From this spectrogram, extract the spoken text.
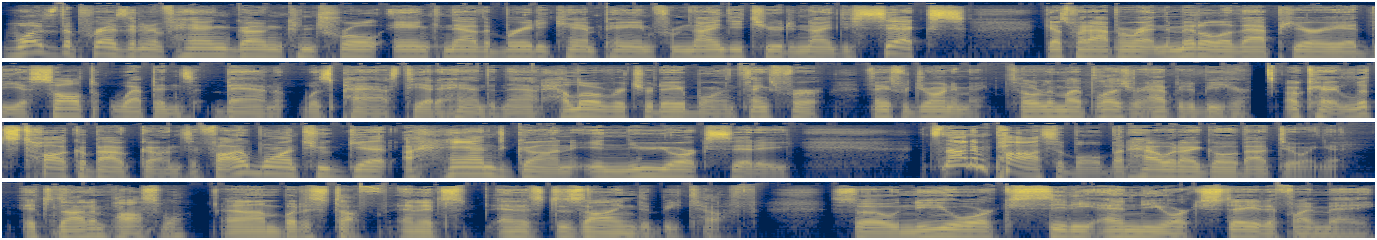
was the president of Handgun Control Inc., now the Brady campaign from 92 to 96. Guess what happened right in the middle of that period? The assault weapons ban was passed. He had a hand in that. Hello, Richard Aborn. Thanks for thanks for joining me. Totally my pleasure. Happy to be here. Okay, let's talk about guns. If I want to get a handgun in New York City, it's not impossible, but how would I go about doing it? It's not impossible, um, but it's tough, and it's and it's designed to be tough. So New York City and New York State, if I may,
